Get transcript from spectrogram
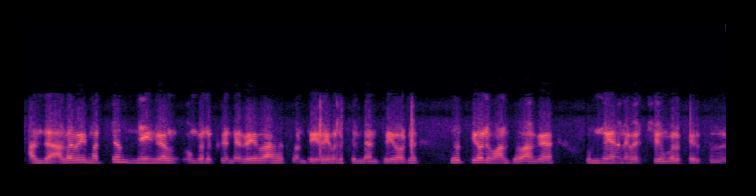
அந்த அளவை மட்டும் நீங்கள் உங்களுக்கு நிறைவாக கொண்டு இறைவனுக்கு நன்றியோடு திருப்தியோடு வாழ்ந்து வாங்க. உண்மையான வெற்றி உங்களுக்கு இருக்குது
